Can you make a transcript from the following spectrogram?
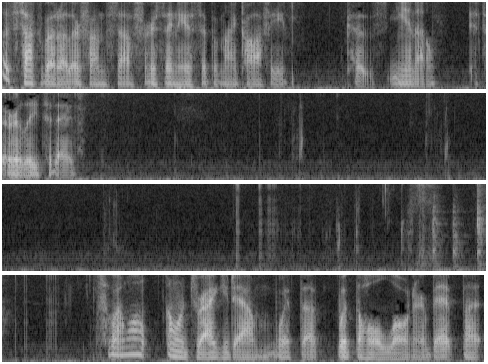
Let's talk about other fun stuff. First, I need a sip of my coffee because, you know, it's early today. So I won't I won't drag you down with the with the whole loner bit, but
